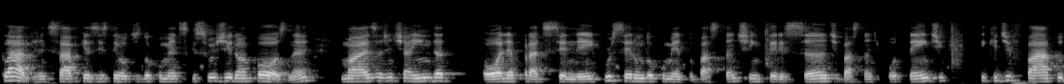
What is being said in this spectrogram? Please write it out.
Claro a gente sabe que existem outros documentos que surgiram após, né, mas a gente ainda olha para a DCNEI por ser um documento bastante interessante, bastante potente e que, de fato,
